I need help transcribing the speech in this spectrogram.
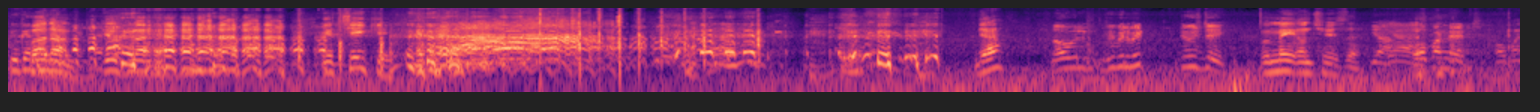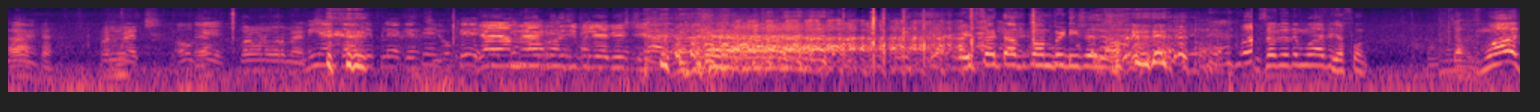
You can well done. Uh, you're cheeky. yeah? Now we'll, we will meet Tuesday. We'll meet on Tuesday. Yeah. yeah. Open net. Open ah, net. Okay. One match. Okay. Yeah. One over match. Me and Charlie play against you. Okay. Yeah, yeah. Me and Guruji play against you. Yeah, yeah. it's a tough competition now. सब देते मुआज या फ़ोन मुआज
